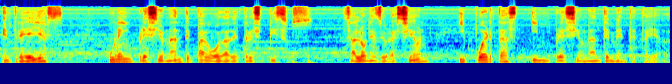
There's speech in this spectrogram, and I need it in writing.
entre ellas una impresionante pagoda de tres pisos, salones de oración y puertas impresionantemente talladas.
